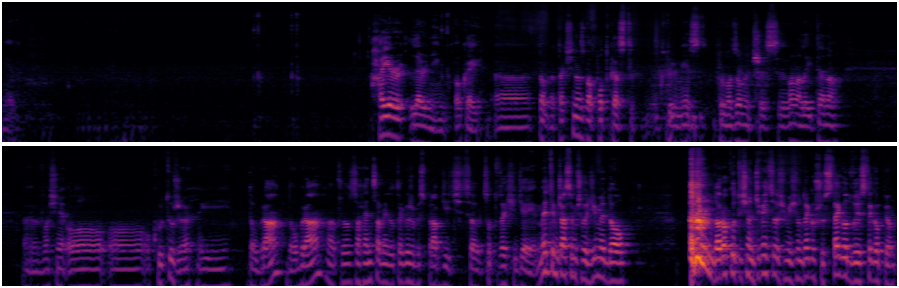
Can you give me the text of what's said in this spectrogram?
Nie wiem. Higher Learning, ok. E, dobra, tak się nazywa podcast, którym jest prowadzony przez Vana Leitena właśnie o, o, o, kulturze i dobra, dobra, a to zachęca mnie do tego, żeby sprawdzić, co, co tutaj się dzieje. My tymczasem przechodzimy do, do roku 1986, 25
